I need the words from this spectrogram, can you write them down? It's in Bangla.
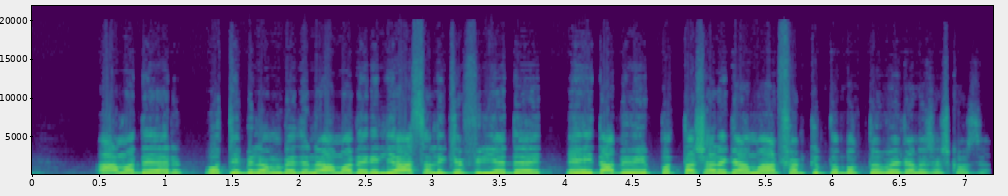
আমাদের অতি বিলম্বে যেন আমাদের ইলিয়াস আলীকে ফিরিয়ে দেয়, এই দাবি প্রত্যাশা রেখে আমার সংক্ষিপ্ত বক্তব্য এখানে শেষ করছে।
